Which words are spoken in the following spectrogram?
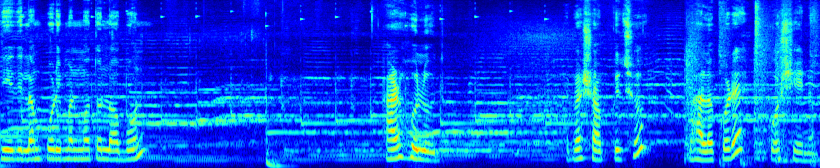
দিয়ে দিলাম পরিমাণ মতো লবণ আর হলুদ। এবার সব কিছু ভালো করে কষিয়ে নেব।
